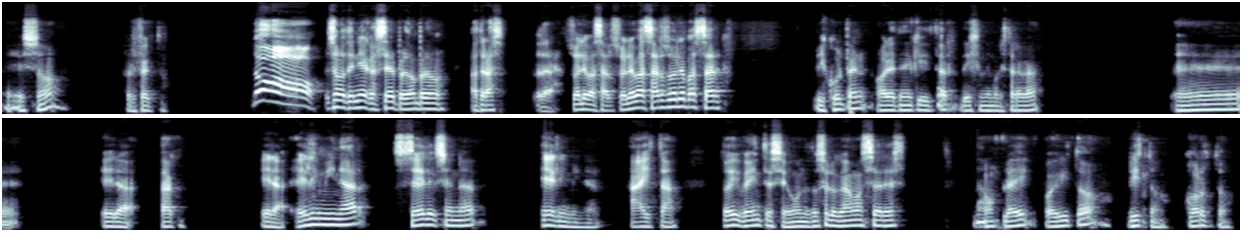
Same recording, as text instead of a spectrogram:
Eso. Perfecto. ¡No! Eso no tenía que hacer, perdón, perdón. Atrás. Suele pasar, suele pasar, suele pasar. Disculpen, ahora tengo que editar. Dejen de molestar acá. Eh, era, era eliminar, seleccionar, eliminar. Ahí está. Estoy 20 segundos. Entonces lo que vamos a hacer es, damos play, fueguito, listo, corto,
